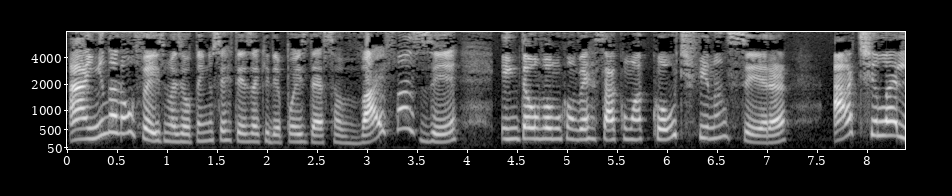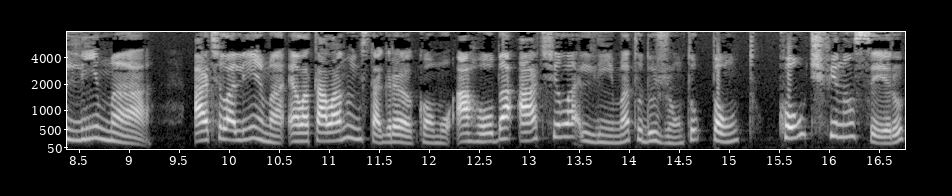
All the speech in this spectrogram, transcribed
ainda não fez, mas eu tenho certeza que depois dessa vai fazer. Então vamos conversar com a coach financeira Atila Lima. Atila Lima, ela tá lá no Instagram como arroba Lima, tudo junto, ponto, coach financeiro.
